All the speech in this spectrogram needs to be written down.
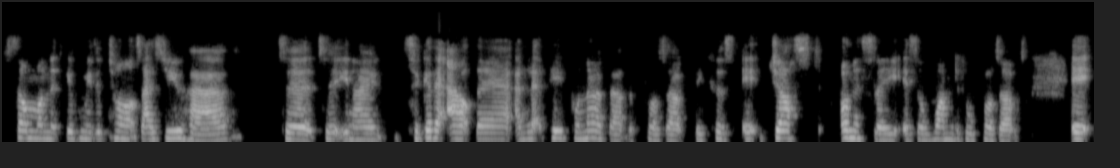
someone had given me the chance as you have to, to you know to get it out there and let people know about the product because it just honestly is a wonderful product. It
